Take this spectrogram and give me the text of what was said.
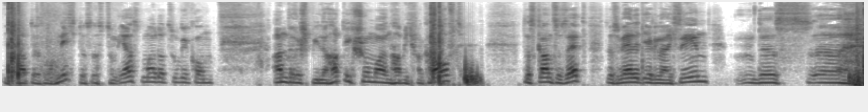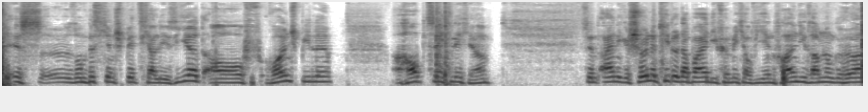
ich hatte es noch nicht. Das ist zum ersten Mal dazu gekommen. Andere Spiele hatte ich schon mal und habe ich verkauft. Das ganze Set, das werdet ihr gleich sehen. Das äh, ist äh, so ein bisschen spezialisiert auf Rollenspiele hauptsächlich, ja. Sind einige schöne Titel dabei, die für mich auf jeden Fall in die Sammlung gehören,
